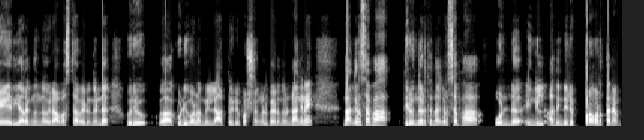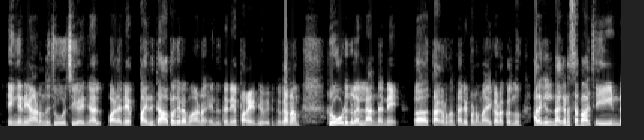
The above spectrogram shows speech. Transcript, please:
കയറി ഇറങ്ങുന്ന ഒരു അവസ്ഥ വരുന്നുണ്ട്. ഒരു ആ, കുടിവെള്ളമില്ലാത്ത ഒരു പ്രശ്നങ്ങൾ വരുന്നുണ്ട്. അങ്ങനെ നഗരസഭ തിരുവനന്തപുരത്ത് നഗരസഭ ഉണ്ട് എങ്കിൽ അതിന്റെ ഒരു പ്രവർത്തനം എങ്ങനെയാണെന്ന് ചോദിച്ചു കഴിഞ്ഞാൽ വളരെ പരിതാപകരമാണ് എന്ന് തന്നെ പറയേണ്ടി വരുന്നു. കാരണം റോഡുകളെല്ലാം തന്നെ തകർന്ന തരിപ്പണമായി കിടക്കുന്നു. അല്ലെങ്കിൽ നഗരസഭ ചെയ്യേണ്ട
